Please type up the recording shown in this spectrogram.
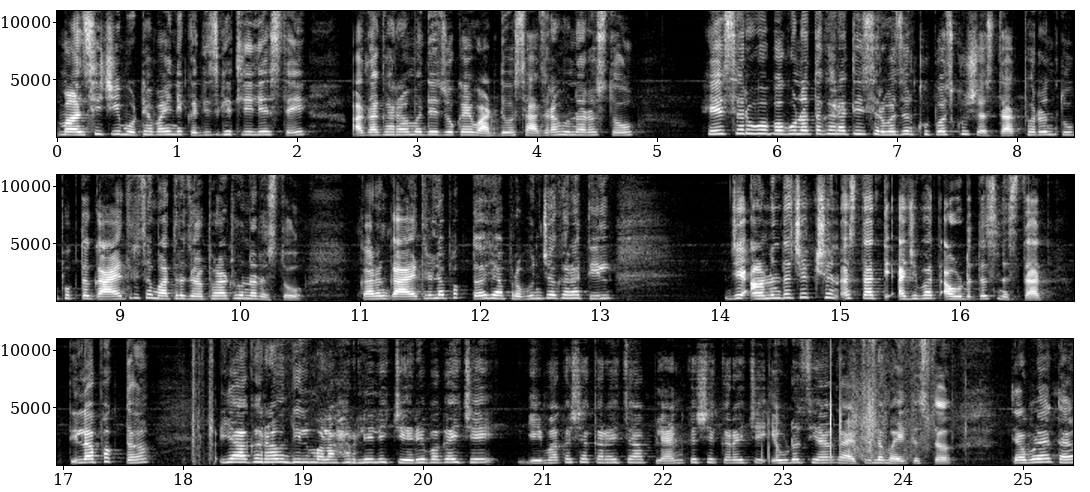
मानसीची मोठ्या बाईने कधीच घेतलेली असते. आता घरामध्ये जो काही वाढदिवस साजरा होणार असतो हे सर्व बघून आता घरातील सर्वजण खूपच खुश असतात. परंतु फक्त गायत्रीचा मात्र जळफळाट होणार असतो. कारण गायत्रीला फक्त ह्या प्रभूंच्या घरातील जे आनंदाचे क्षण असतात ते अजिबात आवडतच नसतात. तिला फक्त या घरामधील मला हरलेले चेहरे बघायचे गेमा कशा करायच्या प्लॅन कसे करायचे एवढंच या गायत्रीला माहीत असतं. त्यामुळे आता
